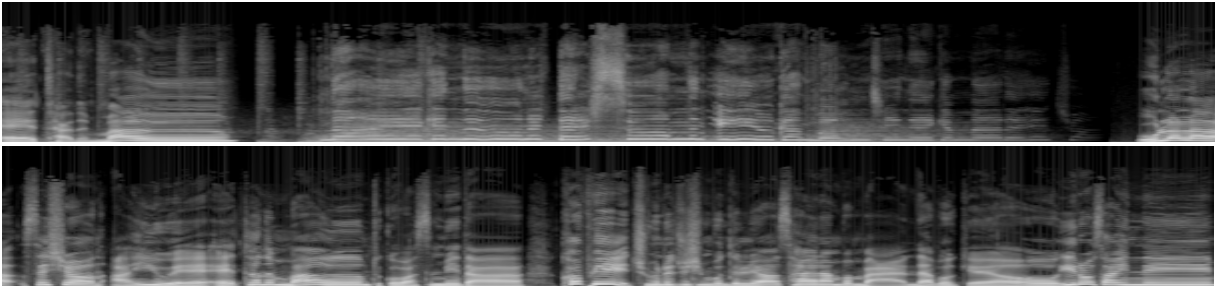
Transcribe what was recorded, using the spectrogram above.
애타는 마음. 나에게 울랄라 세션 아이유의 애타는 마음 듣고 왔습니다. 커피 주문해주신 분들요, 사연 한번 만나볼게요. 1542님,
